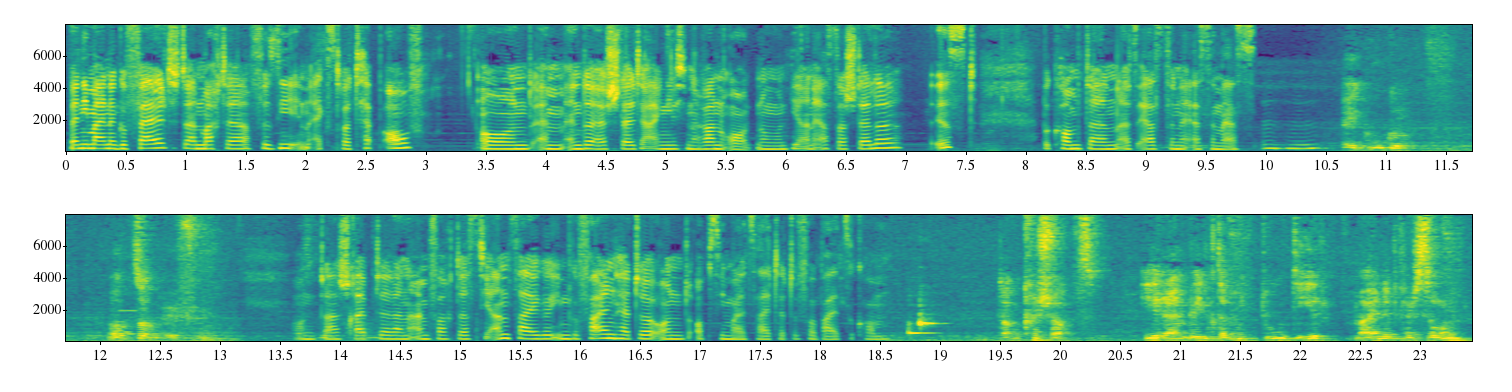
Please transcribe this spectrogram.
wenn ihm eine gefällt, dann macht er für sie einen extra Tab auf und am Ende erstellt er eigentlich eine Rangordnung und die an erster Stelle ist, bekommt dann als erste eine SMS. Hey Google, WhatsApp öffnen. Und da schreibt er dann einfach, dass die Anzeige ihm gefallen hätte und ob sie mal Zeit hätte, vorbeizukommen. Danke, Schatz. Hier ein Bild, damit du dir meine Person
